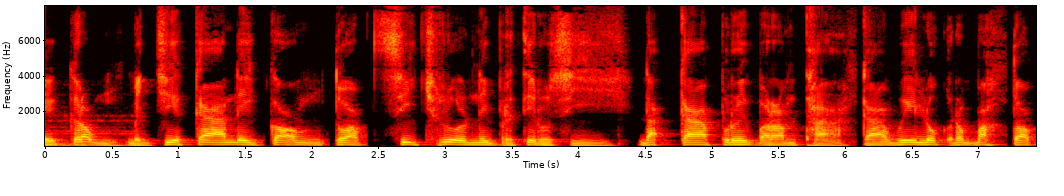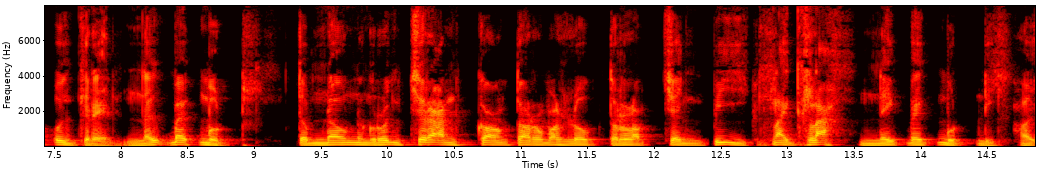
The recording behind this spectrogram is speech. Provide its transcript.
មេក្រុមបញ្ជាការនៃកងទ័ពស៊ីជ្រួលនៃប្រទេសរុស្ស៊ីដាក់ការព្រួយបារម្ភថាការវាយលុករបស់ទ័ពអ៊ុយក្រែននៅបែកមុតទំនងនឹងរុញច្រានកងទ័ពរបស់លោកត្រឡប់ចេញពីផ្នែកខ្លះនៃបេកមុតនេះហើយ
